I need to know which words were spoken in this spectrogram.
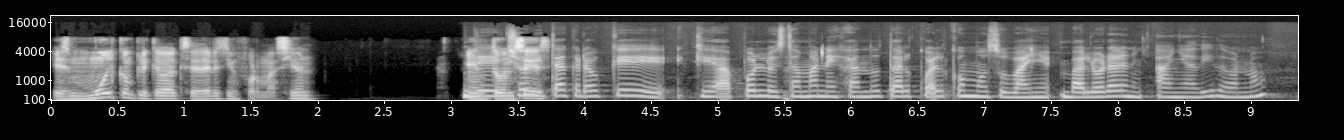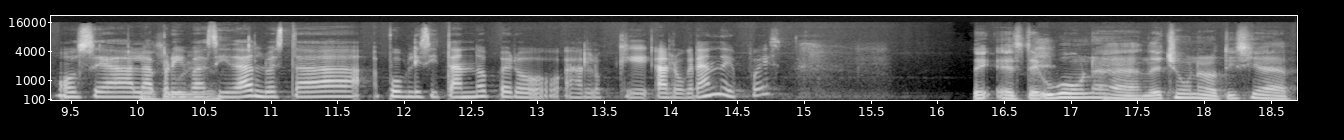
Es muy complicado acceder a esa información. De Entonces, hecho, ahorita creo que, que Apple lo está manejando tal cual como su valor añadido, ¿no? O sea, la, privacidad lo está publicitando, pero a lo que, a lo grande, pues. Sí, este, hubo una, de hecho, una noticia,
